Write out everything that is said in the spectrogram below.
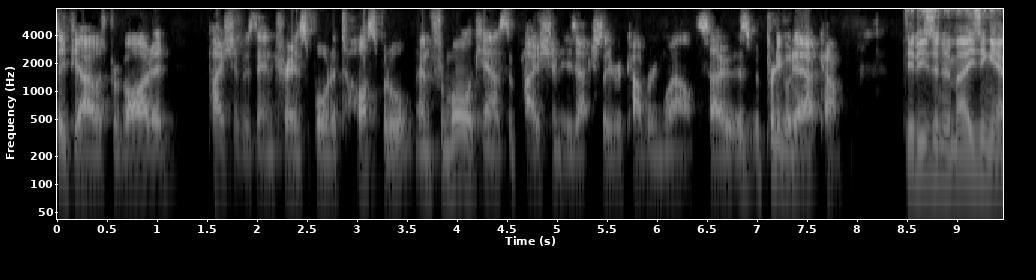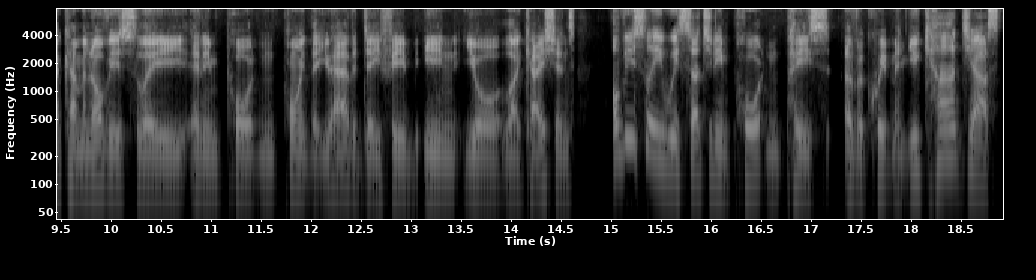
CPR was provided, Patient was then transported to hospital, and from all accounts, the patient is actually recovering well. So it's a pretty good outcome. It is an amazing outcome, and obviously an important point that you have a defib in your locations. Obviously, with such an important piece of equipment, you can't just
